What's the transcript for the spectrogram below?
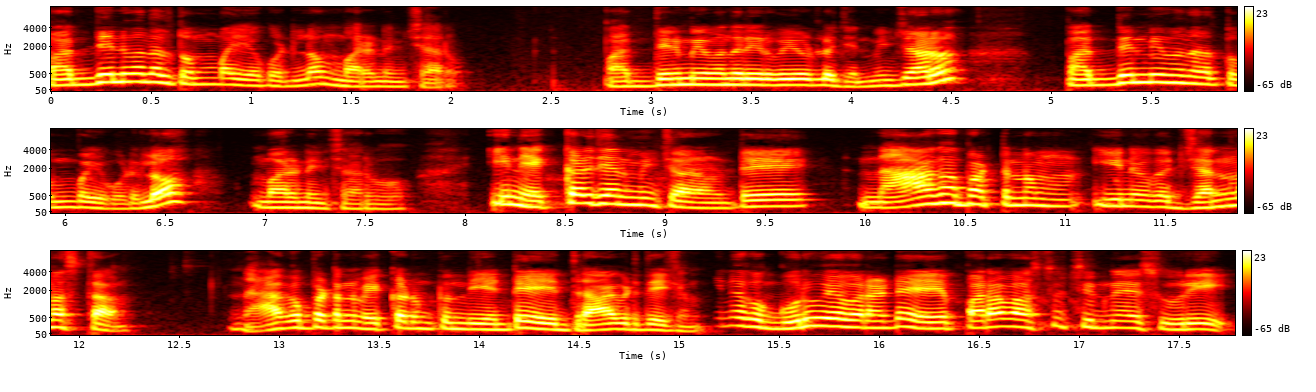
పద్దెనిమిది వందల తొంభై ఒకటిలో మరణించారు. పద్దెనిమిది వందల ఇరవై ఏడులో జన్మించారు పద్దెనిమిది వందల తొంభై ఒకటిలో మరణించారు. ఈయన ఎక్కడ జన్మించారు అంటే నాగపట్టణం ఈయన యొక్క జన్మస్థలం. నాగపట్టణం ఎక్కడ ఉంటుంది అంటే ద్రావిడ దేశం. ఈయన ఒక గురువు ఎవరంటే పరవస్తు చిన్నయ సూరి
